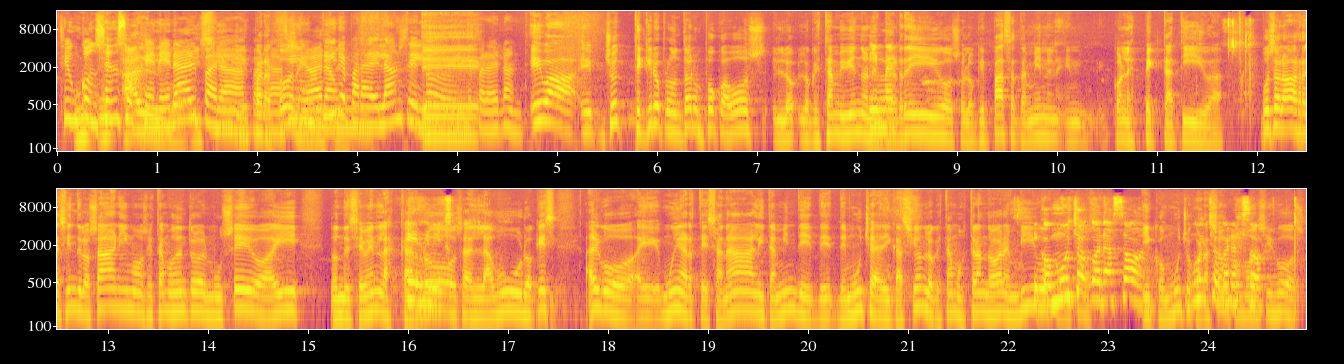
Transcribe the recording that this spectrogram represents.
Sí, un consenso general Y sí, para, para, para Sí, un para adelante y Sí, todo. Eh, para adelante. Eva, eh, yo te quiero preguntar un poco a vos lo, lo que están viviendo en Y me- Entre Ríos o lo que pasa también en- en- con la expectativa. Vos hablabas recién de los ánimos, estamos dentro del museo ahí, donde se ven las carrozas, el laburo, que es algo eh, muy artesanal y también de, de- de mucha dedicación lo que está mostrando ahora en vivo. con como mucho corazón, Y con mucho, mucho corazón, como corazón. decís vos.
